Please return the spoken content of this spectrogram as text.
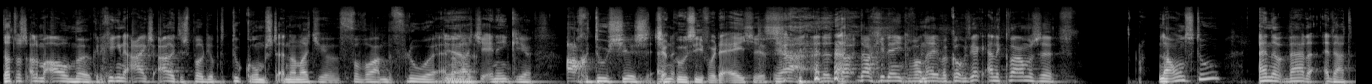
Dat was allemaal oude meuk. En dan ging je naar Ajax uit en speelde je op de toekomst. En dan had je verwarmde vloer. En dan had je in één keer acht douches. En, jacuzzi voor de eetjes. ja, en dan dacht- dacht je in één keer van, hé, hey, we komen direct. En dan kwamen ze naar ons toe. En er waren inderdaad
